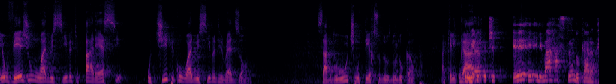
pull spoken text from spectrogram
eu vejo um wide receiver que parece o típico wide receiver de red zone. Sabe, do último terço do, do, do campo. Aquele cara. Ele, ele, ele, vai arrastando o cara até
